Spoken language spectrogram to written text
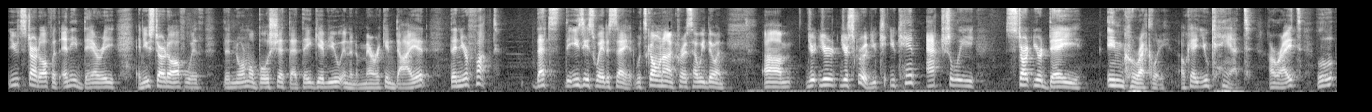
you start off with any dairy and you start off with the normal bullshit that they give you in an American diet, then you're fucked that's the easiest way to say it. What's going on, Chris? How we doing? Um, you're, you're, you're screwed. You can't, you can't actually start your day incorrectly. Okay, you can't. All right, L-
